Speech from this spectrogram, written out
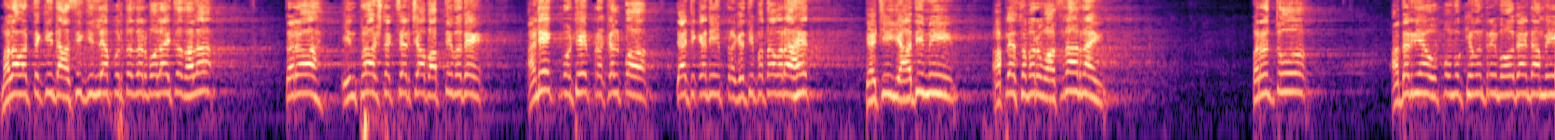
मला वाटतं की नाशिक जिल्ह्यापुरतं जर बोलायचं झालं तर इन्फ्रास्ट्रक्चरच्या बाबतीमध्ये अनेक मोठे प्रकल्प त्या ठिकाणी प्रगतीपथावर आहेत. त्याची यादी मी आपल्यासमोर वाचणार नाही. परंतु आदरणीय उपमुख्यमंत्री महोदयांना मी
